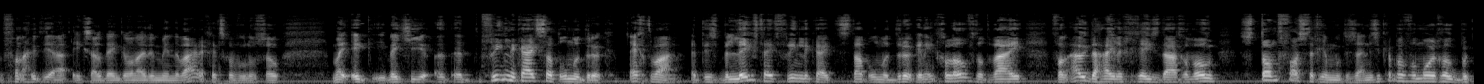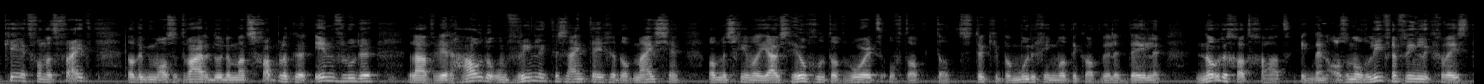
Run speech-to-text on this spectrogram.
vanuit, ja, ik zou denken vanuit een minderwaardigheidsgevoel of zo. Maar ik, weet je, vriendelijkheid staat onder druk. Echt waar. Het is beleefdheid, vriendelijkheid staat onder druk. En ik geloof dat wij vanuit de Heilige Geest daar gewoon standvastig in moeten zijn. Dus ik heb me vanmorgen ook bekeerd van het feit dat ik me als het ware door de maatschappelijke invloeden laat weerhouden om vriendelijk te zijn tegen dat meisje. Wat misschien wel juist heel goed dat woord of dat, dat stukje bemoediging wat ik had willen delen nodig had gehad. Ik ben alsnog lief en vriendelijk geweest,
